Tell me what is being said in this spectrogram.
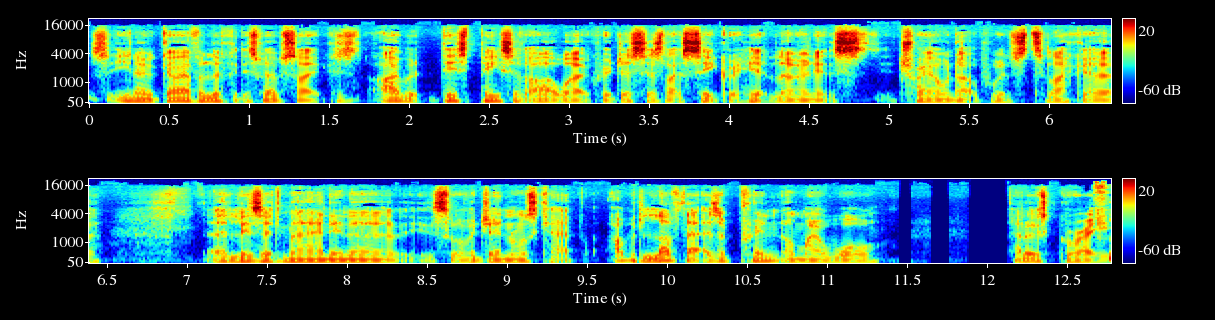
so, you know, go have a look at this website because I would this piece of artwork where it just says like Secret Hitler and it's trailed upwards to like a a lizard man in a sort of a general's cap. I would love that as a print on my wall. That looks great.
